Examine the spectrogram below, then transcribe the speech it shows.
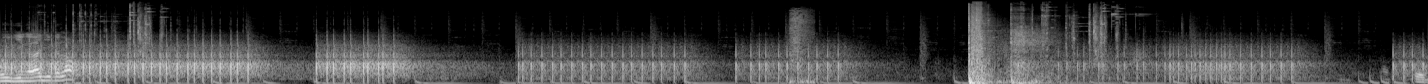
อุ้ยยิงกันแล้วยิงกันแล้วเก่ง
